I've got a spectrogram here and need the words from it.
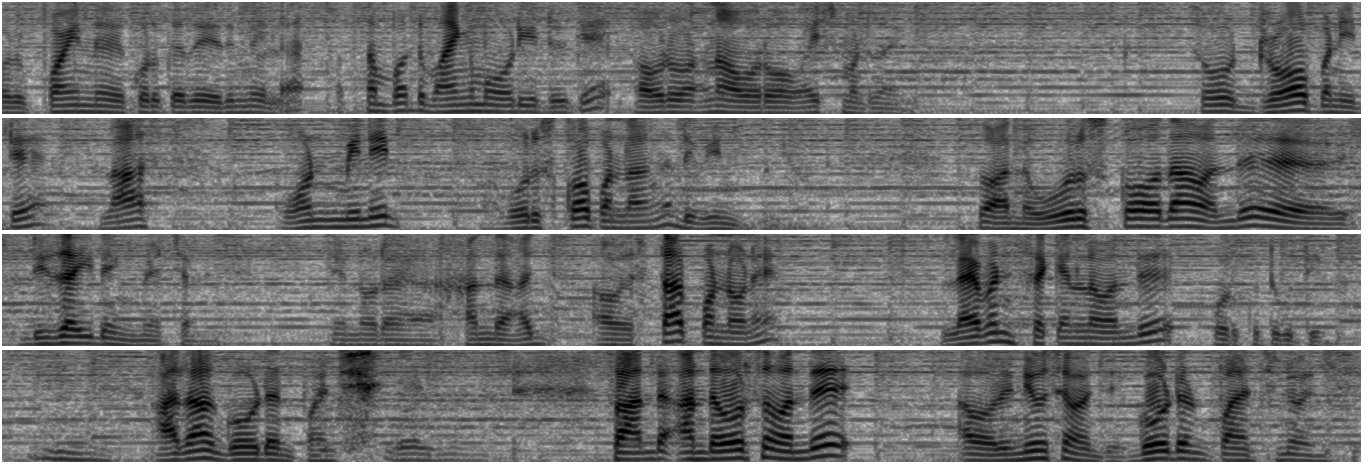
ஒரு பாயிண்ட் கொடுக்கறது எதுவுமே இல்லை. சத்தம் போட்டு பயங்கரமாக ஓடிட்டு இருக்கு. அவர் ஆனால் அவர் வயசு மட்டும்தான் ஸோ ட்ரா பண்ணிவிட்டு லாஸ்ட் ஒன் மினிட் ஒரு ஸ்கோர் பண்ணாங்க தி வின் பண்ணிடுவாங்க ஸோ அந்த ஒரு ஸ்கோர் தான் வந்து டிசைடிங் மேட்ச் இருந்துச்சு. என்னோட அந்த அஜ் அவர் ஸ்டார்ட் பண்ணோடனே லெவன் செகண்டில் வந்து ஒரு குத்து குத்தி. அதான் கோல்டன் பஞ்ச் ஸோ அந்த அந்த வருஷம் வந்து ஒரு நியூஸே வந்துச்சு. கோல்டன் பஞ்ச்னு வந்துச்சு.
